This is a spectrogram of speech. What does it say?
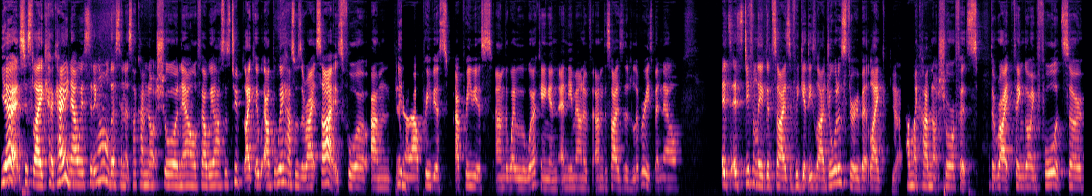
yeah, it's just like okay, now we're sitting on all this, and it's like I'm not sure now if our warehouse is too like our warehouse was the right size for um you know our previous our previous um the way we were working and and the amount of um the size of the deliveries, but now it's it's definitely a good size if we get these large orders through, but like yeah, I'm like I'm not sure if it's the right thing going forward, so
